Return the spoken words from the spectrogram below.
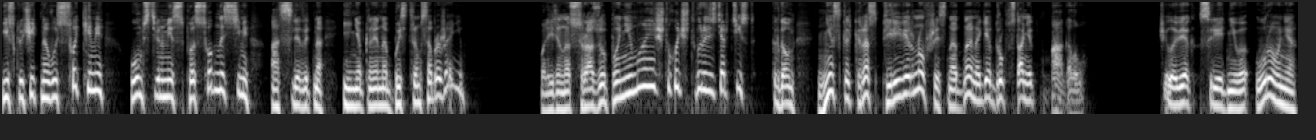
исключительно высокими умственными способностями, а, следовательно, и необыкновенно быстрым соображением. Балерина сразу понимает, что хочет выразить артист, когда он, несколько раз перевернувшись на одной ноге, вдруг встанет на голову. Человек среднего уровня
